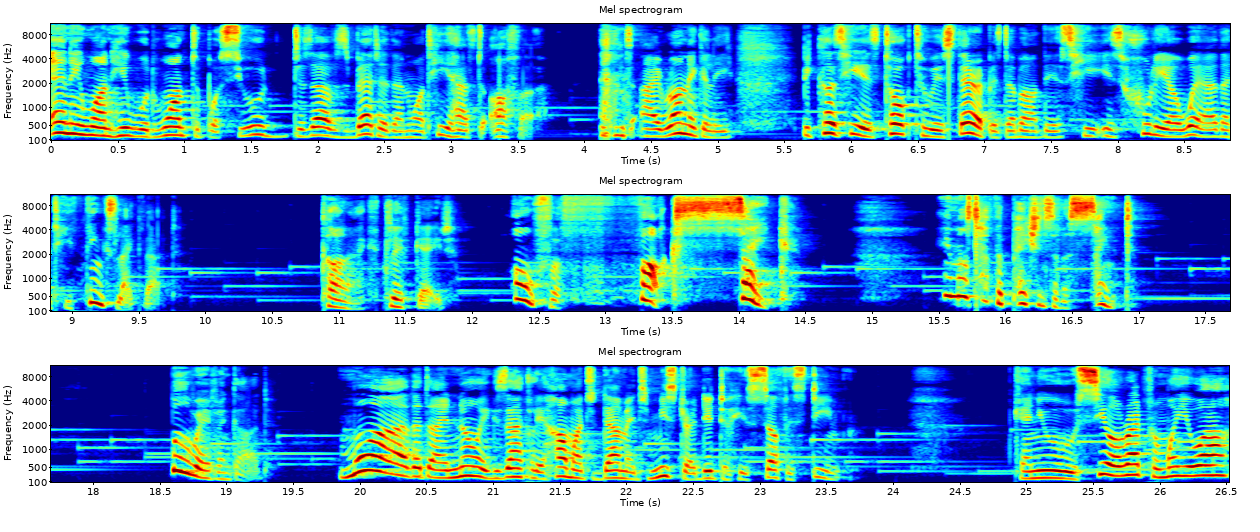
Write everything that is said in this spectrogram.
anyone he would want to pursue deserves better than what he has to offer. And ironically, because he has talked to his therapist about this, he is fully aware that he thinks like that. Karlach Cliffgate. Oh, for fuck's sake! You must have the patience of a saint. Will Ravengard. More that I know exactly how much damage Mystra did to his self esteem. Can you see alright from where you are?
